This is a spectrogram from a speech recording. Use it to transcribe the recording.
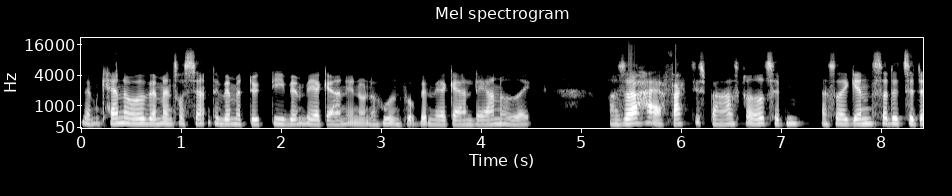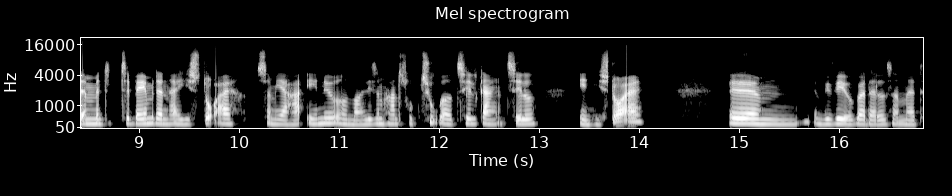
Hvem kan noget? Hvem er interessante? Hvem er dygtige? Hvem vil jeg gerne ind under huden på? Hvem vil jeg gerne lære noget af? Og så har jeg faktisk bare skrevet til dem. Altså igen, så er det til dem med, tilbage med den her historie, som jeg har indøvet mig, ligesom har en struktureret tilgang til en historie. Øhm, vi ved jo godt alle sammen, at,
